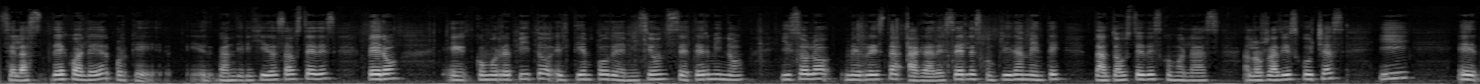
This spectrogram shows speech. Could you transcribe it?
se las dejo a leer porque eh, van dirigidas a ustedes, pero eh, como repito, el tiempo de emisión se terminó y solo me resta agradecerles cumplidamente tanto a ustedes como a las a los radioescuchas y eh,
